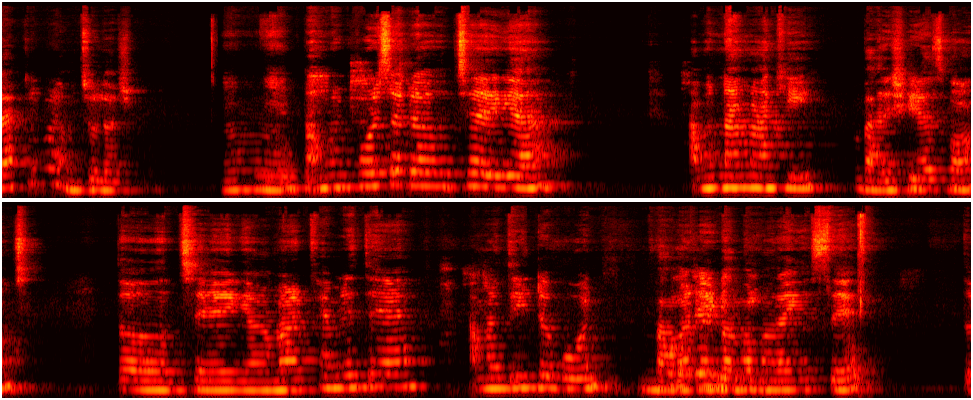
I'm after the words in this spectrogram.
ডাকলে পরে আমি চলে আসব। আমার পরিচয়টা হচ্ছে গিয়া আমার নাম আখি বাড়ি সিরাজগঞ্জ। তো হচ্ছে আমার ফ্যামিলিতে আমার তিনটা বোন বাবা বাবা মারা গেছে তো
